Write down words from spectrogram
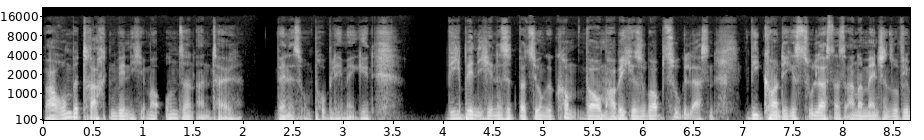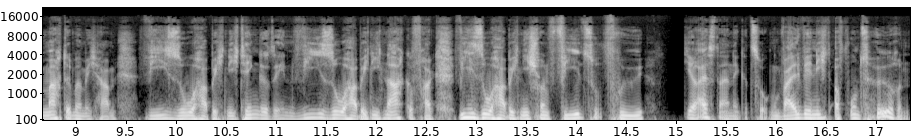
warum betrachten wir nicht immer unseren Anteil, wenn es um Probleme geht? Wie bin ich in eine Situation gekommen? Warum habe ich es überhaupt zugelassen? Wie konnte ich es zulassen, dass andere Menschen so viel Macht über mich haben? Wieso habe ich nicht hingesehen? Wieso habe ich nicht nachgefragt? Wieso habe ich nicht schon viel zu früh die Reißleine gezogen? Weil wir nicht auf uns hören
